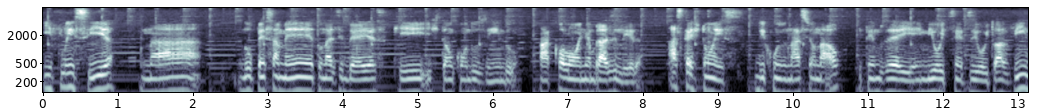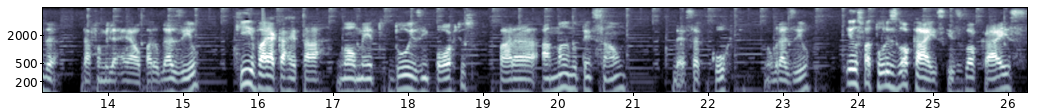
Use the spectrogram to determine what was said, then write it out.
influencia na, no pensamento, nas ideias que estão conduzindo a colônia brasileira. As questões de cunho nacional, que temos aí em 1808 a vinda da família real para o Brasil, que vai acarretar no aumento dos impostos para a manutenção dessa corte no Brasil e os fatores locais, que esses locais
